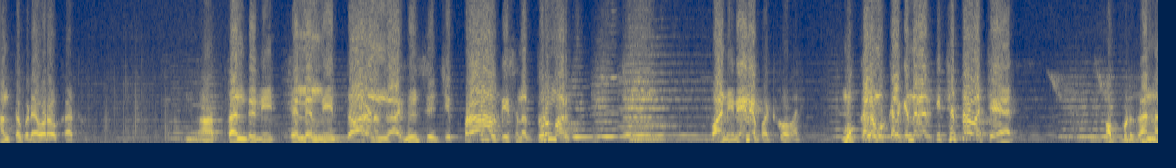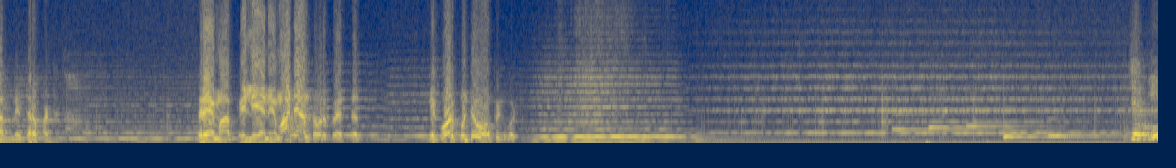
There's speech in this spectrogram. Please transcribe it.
హంతకుడు ఎవరో కాదు. నా తండ్రిని చెల్లెల్ని దారుణంగా హింసించి ప్రాణాలు తీసిన దుర్మార్గం వాణ్ణి నేనే పట్టుకోవాలి. ముక్కల ముక్కల కింద నరికి చిత్రం వచ్చేయాలి. అప్పుడు కానీ నాకు నిద్ర పట్టదు. ప్రేమ పెళ్ళి అనే మాట అంతవరకు ఎత్తదు. నీకు ఓర్పుంటే ఓపిక పట్టు. జ్యోతి జ్యోతి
